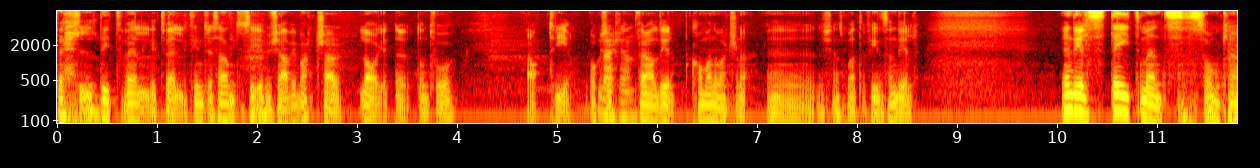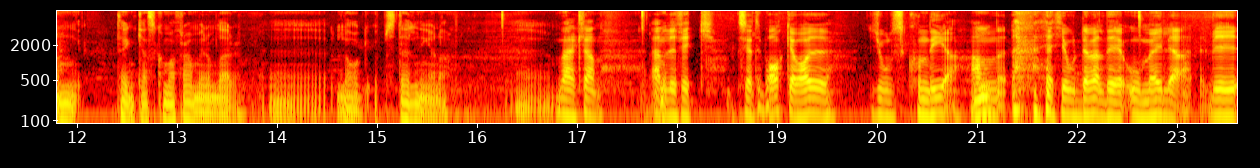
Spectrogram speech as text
väldigt, väldigt, väldigt intressant att se hur Xavi matchar laget nu. De två, ja tre också Verkligen. för all del, kommande matcherna. Eh, det känns som att det finns en del en del statements som kan tänkas komma fram i de där eh, laguppställningarna. Eh, Verkligen. En vi fick se tillbaka var ju Jules Koundé. Han Mm. gjorde väl det omöjliga. Vi,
